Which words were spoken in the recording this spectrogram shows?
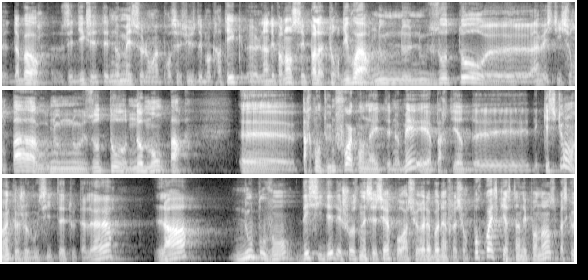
Euh, D'abord, j'ai dit que j'ai été nommé selon un processus démocratique. Euh, L'indépendance, c'est pas la tour d'ivoire. Nous ne nous auto-investissons pas ou nous nous auto-nommons pas. Euh, par contre, une fois qu'on a été nommé, et à partir de- des questions hein, que je vous citais tout à l'heure, là, nous pouvons décider des choses nécessaires pour assurer la bonne inflation. Pourquoi est-ce qu'il y a cette indépendance? Parce que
